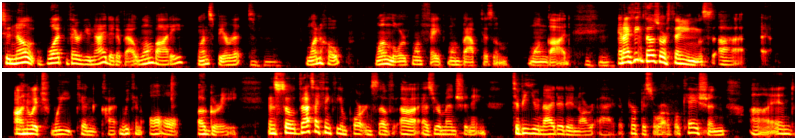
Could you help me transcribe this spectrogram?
to note what they're united about: one body, one spirit, Mhm, one hope, one Lord, one faith, one baptism, one God. mhm. And I think those are things uh, on which we can we can all agree. And so that's I think the importance of uh, as you're mentioning to be united in our either purpose or our vocation. Uh, and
